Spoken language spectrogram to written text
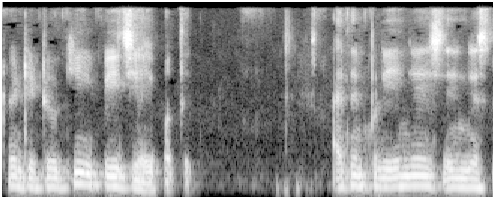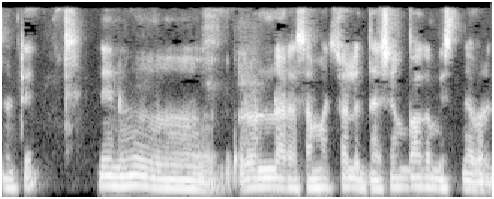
ట్వంటీ టూకి పీజీ అయిపోతుంది. అయితే ఇప్పుడు ఏం చేసి ఏం చేసినట్టే నేను రెండున్నర సంవత్సరాలు దశం భాగం ఇస్తున్నవారు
